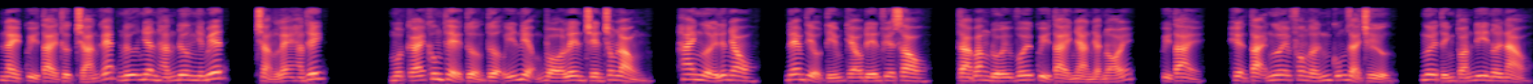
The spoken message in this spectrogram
này quỷ tài thực chán ghét nữ nhân hắn đương nhiên biết, chẳng lẽ hắn thích. Một cái không thể tưởng tượng ý niệm bò lên trên trong lòng, hai người liếc nhau, đem tiểu tím kéo đến phía sau, tà băng đối với quỷ tài nhàn nhạt nói, quỷ tài, hiện tại ngươi phong ấn cũng giải trừ, ngươi tính toán đi nơi nào.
